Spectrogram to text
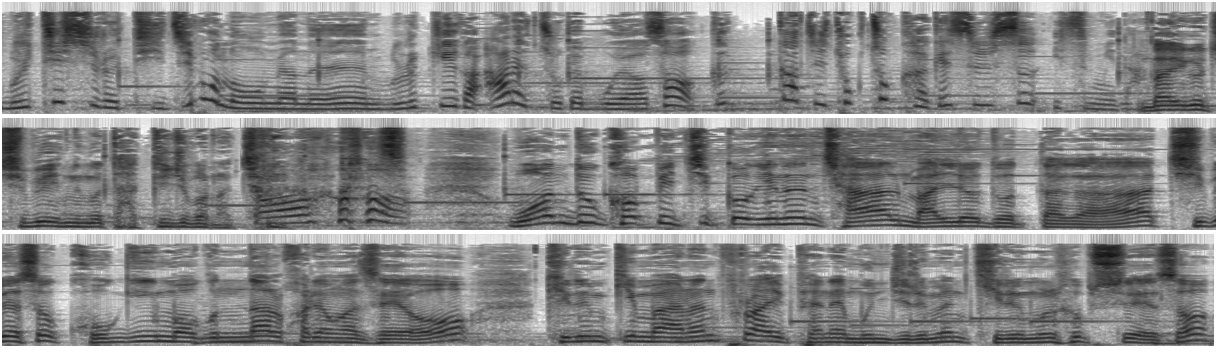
물티슈를 뒤집어 놓으면은 물기가 아래쪽에 모여서 끝까지 촉촉하게 쓸 수 있습니다. 나 이거 집에 있는 거 다 뒤집어 놨잖아. 어. 원두 커피 찌꺼기는 잘 말려두었다가 집에서 고기 먹은 날 활용하세요. 기름기 많은 프라이팬에 문지르면 기름을 흡수해서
